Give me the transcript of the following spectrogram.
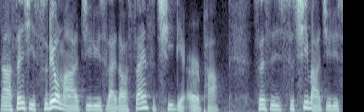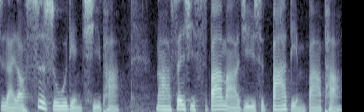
那升息十六码的几率是来到三十七点二趴，升息十七码的几率是来到四十五点七趴，那升息十八码的几率是八点八趴。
